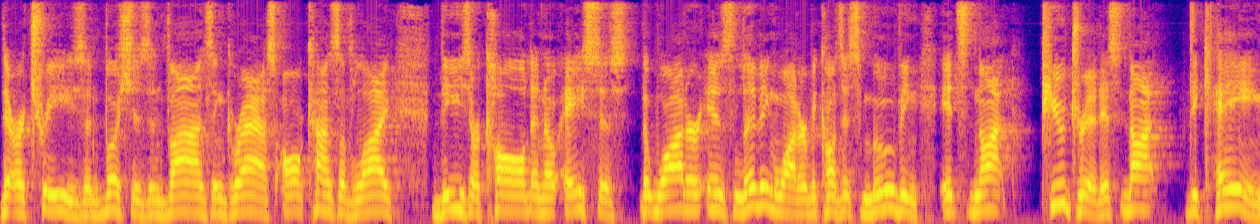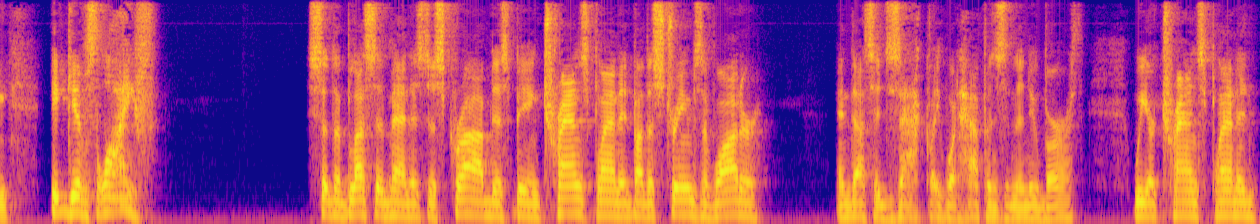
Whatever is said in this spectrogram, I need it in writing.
There are trees and bushes and vines and grass, all kinds of life. These are called an oasis. The water is living water because it's moving. It's not putrid. It's not decaying. It gives life. So the blessed man is described as being transplanted by the streams of water. And that's exactly what happens in the new birth. We are transplanted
